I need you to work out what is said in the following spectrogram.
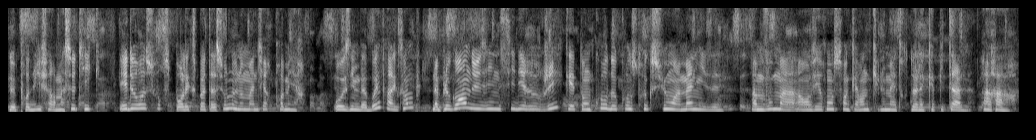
de produits pharmaceutiques et de ressources pour l'exploitation de nos matières premières. Au Zimbabwe, par exemple, la plus grande usine sidérurgique est en cours de construction à Manizé, à Mvuma, à environ 140 km de la capitale, Harare.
